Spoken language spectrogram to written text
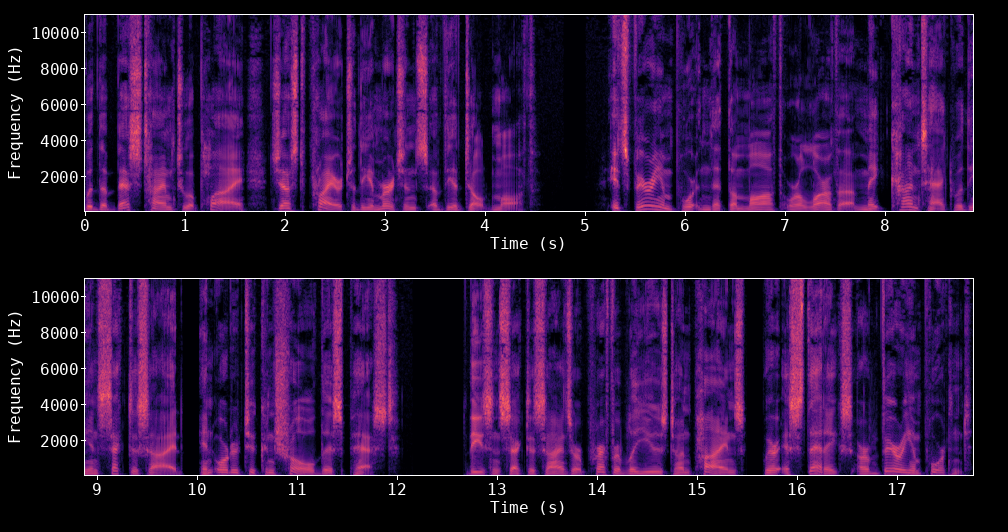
with the best time to apply just prior to the emergence of the adult moth. It's very important that the moth or larva make contact with the insecticide in order to control this pest. These insecticides are preferably used on pines where aesthetics are very important,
